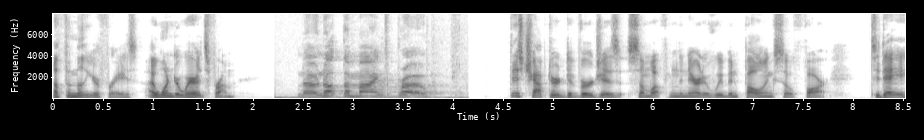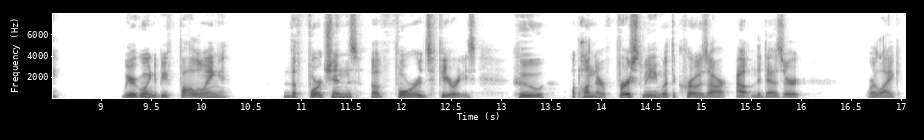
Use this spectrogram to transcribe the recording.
a familiar phrase. I wonder where it's from. No, not the mind probe. This chapter diverges somewhat from the narrative we've been following so far. Today, we are going to be following the fortunes of Ford's Furies, who, upon their first meeting with the Crozar out in the desert, were like,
